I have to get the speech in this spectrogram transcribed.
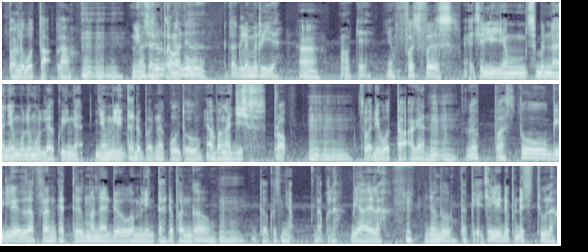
Kepala botak lah Hmm, hmm, hmm. Melintas Masa tu dekat depan mana? aku. Dekat Glamory eh? ha. Okay Yang first first Actually yang sebenarnya Mula-mula aku ingat Yang melintas depan aku tu Abang Haji Prop hmm. Sebab dia botak kan hmm. Lepas tu Bila Zafran kata Mana ada orang melintas depan kau Mhm. Itu aku senyap Tak apalah Biarlah Macam tu Tapi actually daripada situlah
